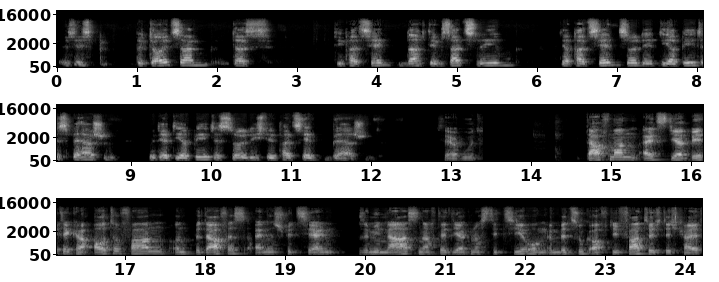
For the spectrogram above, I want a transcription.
Es ist bedeutsam, dass die Patienten nach dem Satz leben, der Patient soll den Diabetes beherrschen und der Diabetes soll nicht den Patienten beherrschen. Sehr gut. Darf man als Diabetiker Auto fahren und bedarf es eines speziellen Seminars nach der Diagnostizierung in Bezug auf die Fahrtüchtigkeit?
